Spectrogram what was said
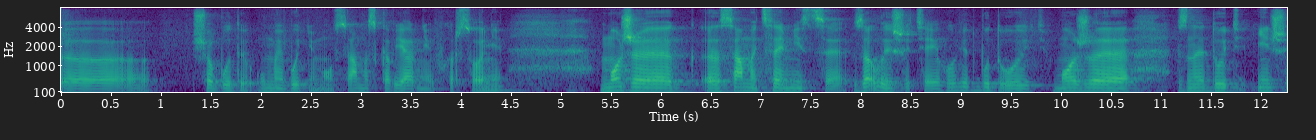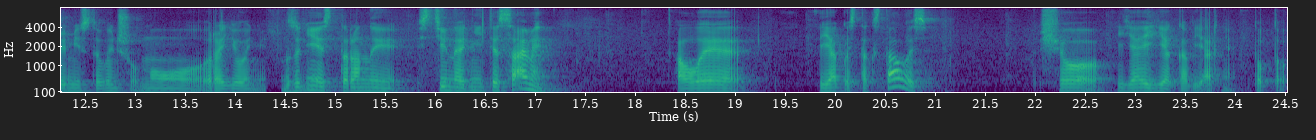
е, що буде у майбутньому саме з кав'ярні в Херсоні. Може, е, саме це місце залишиться, його відбудують, може знайдуть інше місце в іншому районі. З однієї сторони, стіни одні ті самі, але якось так сталося, що я і є кав'ярня. Тобто,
